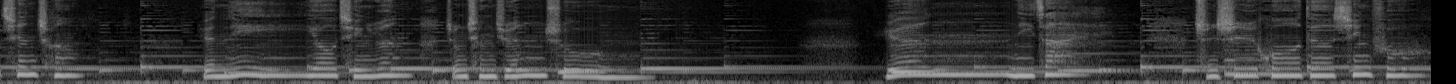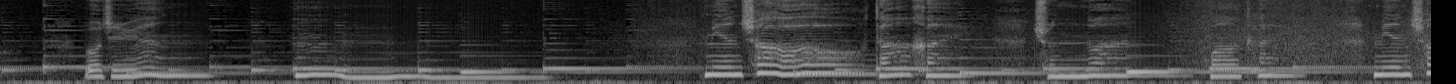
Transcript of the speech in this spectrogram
前程，愿你有情人终成眷属，愿你在城市获得幸福，我只愿，面朝大海，春暖花开。面朝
